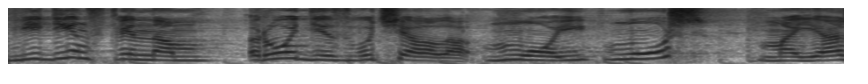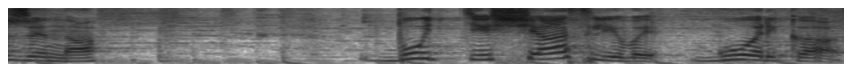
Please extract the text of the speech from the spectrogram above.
в единственном роде звучало «мой муж», моя жена. Будьте счастливы, горько.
